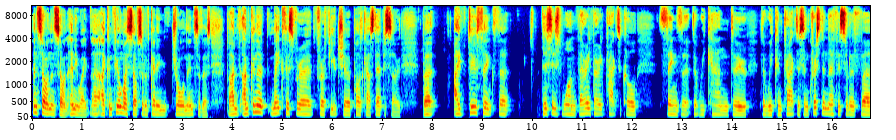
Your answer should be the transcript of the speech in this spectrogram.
and so on and so on. Anyway, uh, I can feel myself sort of getting drawn into this, but I'm, I'm going to make this for a, for a future podcast episode. But I do think that this is one very, very practical things that, that we can do, that we can practice. And Kristin Neff is sort of, uh,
